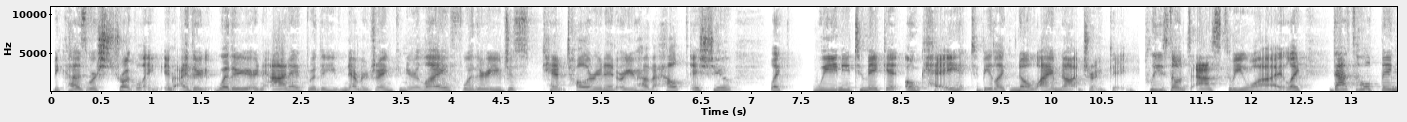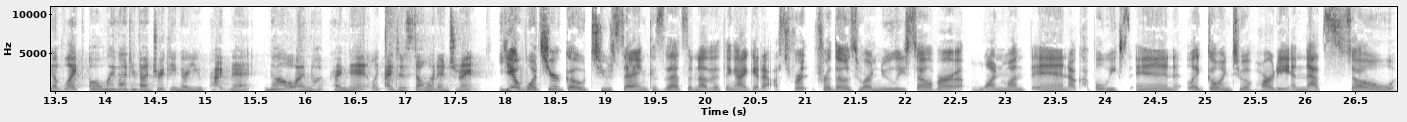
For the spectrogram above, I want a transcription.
because we're struggling. And either whether you're an addict, whether you've never drank in your life, whether you just can't tolerate it or you have a health issue, like we need to make it okay to be like, no, I'm not drinking. Please don't ask me why. Like that's the whole thing of like, oh my God, you're not drinking. Are you pregnant? No, I'm not pregnant. Like I just don't want to drink. Yeah. What's your go-to saying? Because that's another thing I get asked for for those who are newly sober, one month in, a couple weeks in, like going to a party. And that's so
